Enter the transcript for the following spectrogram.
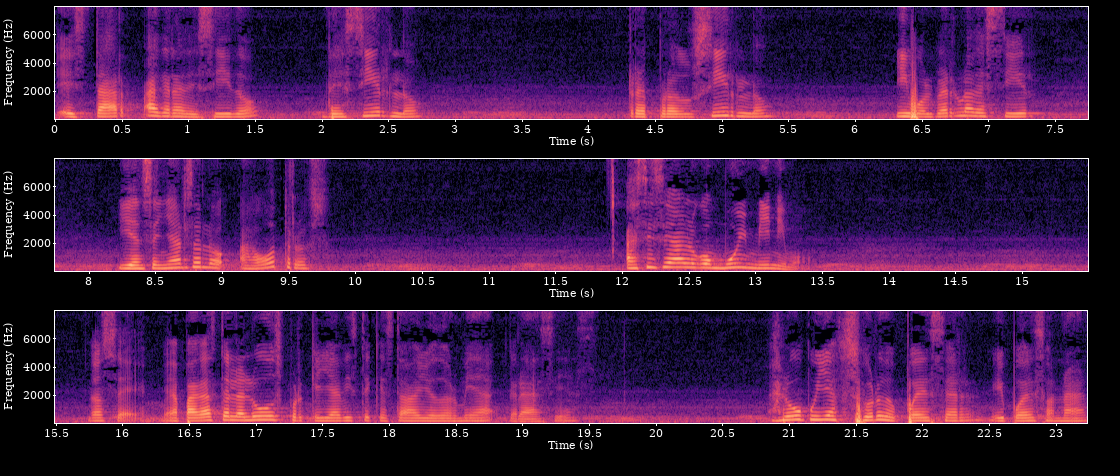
estar agradecido, decirlo, reproducirlo y volverlo a decir y enseñárselo a otros. Así sea algo muy mínimo. No sé, me apagaste la luz porque ya viste que estaba yo dormida. Gracias. Algo muy absurdo puede ser y puede sonar.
